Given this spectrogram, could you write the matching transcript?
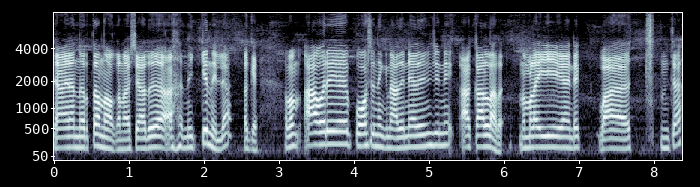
ഞാൻ നിർത്താൻ നോക്കണം പക്ഷേ അത് നിൽക്കുന്നില്ല ഓക്കെ അപ്പം ആ ഒരു പോഷൻ നിൽക്കണം അതിനെ അതിന് ആ കളറ് നമ്മളെ ഈ അതിന്റെ എന്നുവെച്ചാൽ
